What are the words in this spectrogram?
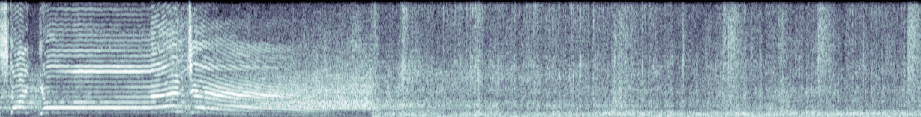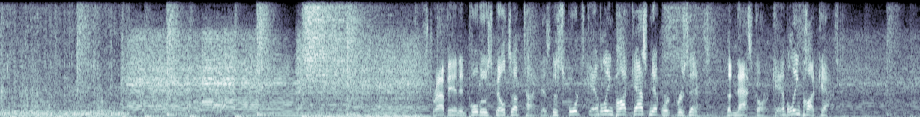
start your! Strap in and pull those belts up tight as the Sports Gambling Podcast Network presents the NASCAR Gambling Podcast.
